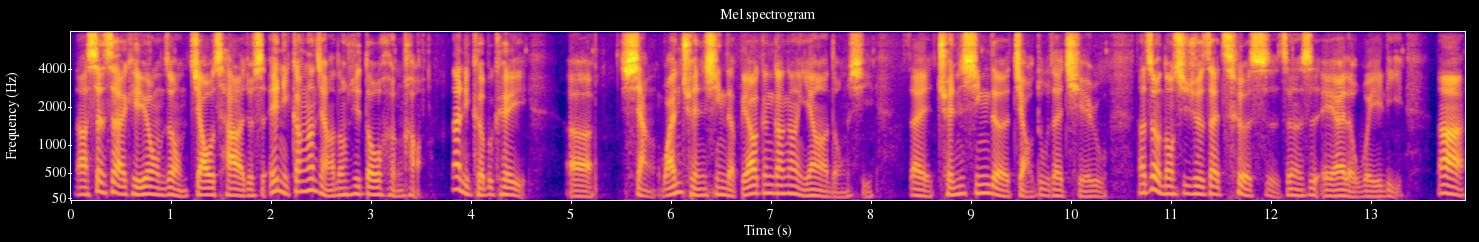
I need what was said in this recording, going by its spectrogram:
那甚至还可以用这种交叉的，就是诶，你刚刚讲的东西都很好，那你可不可以呃？想完全新的，不要跟刚刚一样的东西，在全新的角度在切入。那这种东西就是在测试，真的是 AI 的威力。那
